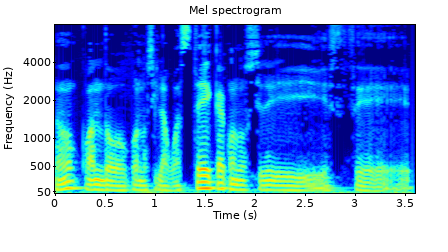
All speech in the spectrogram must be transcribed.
¿no? Cuando conocí la Huasteca, conocí este,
